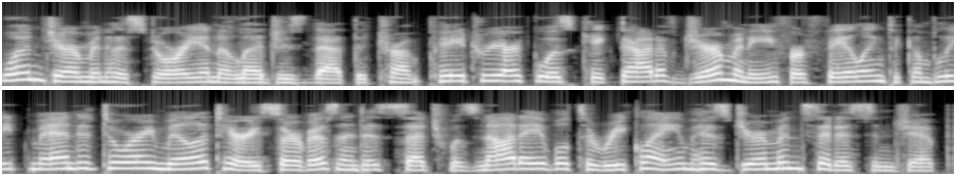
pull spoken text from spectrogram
One German historian alleges that the Trump patriarch was kicked out of Germany for failing to complete mandatory military service and as such was not able to reclaim his German citizenship.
